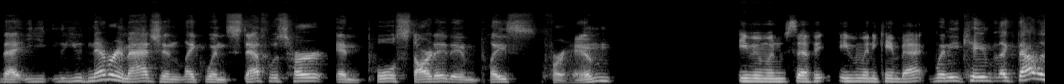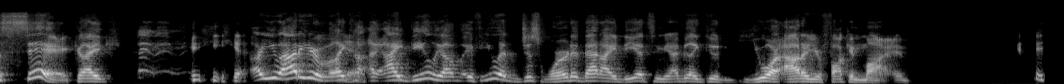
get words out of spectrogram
that y- you'd never imagine. Like when Steph was hurt and Poole started in place for him even when Steph, even when he came back. when he came, like that was sick. Like, yeah. are you out of your like? Yeah. I- Ideally, if you had just worded that idea to me, I'd be like, dude, you are out of your fucking mind.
